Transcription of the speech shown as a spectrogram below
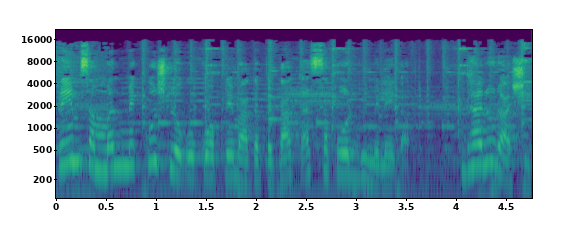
प्रेम संबंध में कुछ लोगों को अपने माता पिता का सपोर्ट भी मिलेगा। धनु राशि।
